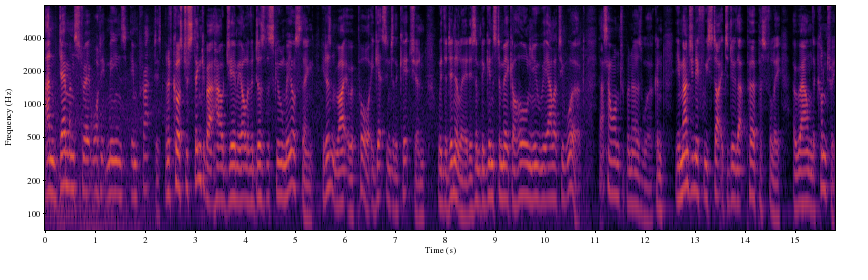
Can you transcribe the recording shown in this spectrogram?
and demonstrate what it means in practice. And of course, just think about how Jamie Oliver does the school meals thing. He doesn't write a report, he gets into the kitchen with the dinner ladies and begins to make a whole new reality work. That's how entrepreneurs work. And imagine if we started to do that purposefully around the country.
